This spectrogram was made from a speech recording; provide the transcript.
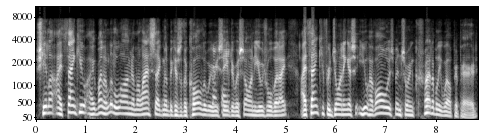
Sheila, I thank you. I went a little long in the last segment because of the call that we Okay. received. It was so unusual, but I, I thank you for joining us. You have always been so incredibly well prepared,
